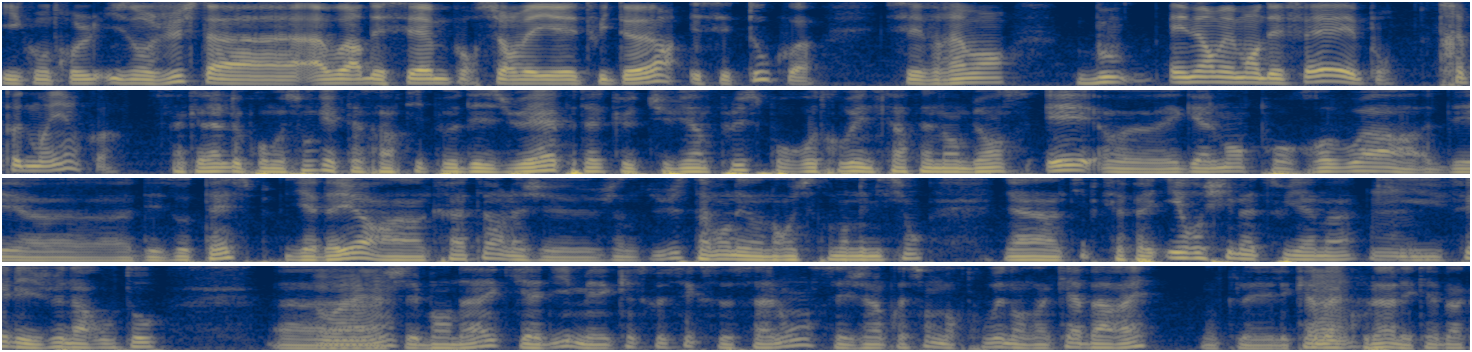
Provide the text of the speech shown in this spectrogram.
ils contrôlent ils ont juste à avoir des CM pour surveiller Twitter et c'est tout quoi. C'est vraiment énormément d'effets et pour très peu de moyens quoi. C'est un canal de promotion qui est peut-être un petit peu désuet. Peut-être que tu viens plus pour retrouver une certaine ambiance et euh, également pour revoir des, euh, des hôtesses. Il y a d'ailleurs un créateur, là, je, je viens juste avant l'enregistrement de l'émission, il y a un type qui s'appelle Hiroshi Matsuyama qui fait les jeux Naruto euh, Ouais. chez Bandai qui a dit mais qu'est-ce que c'est que ce salon? C'est j'ai l'impression de me retrouver dans un cabaret. Donc les, les kabakula, les kaba-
